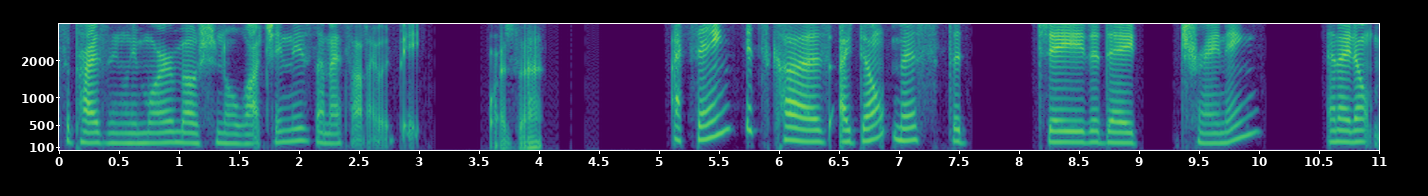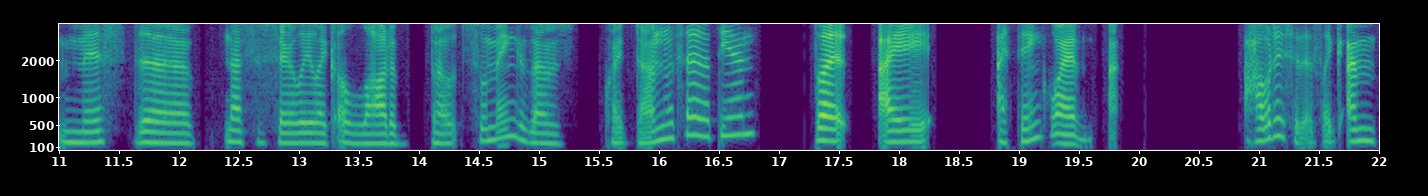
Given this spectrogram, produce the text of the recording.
Surprisingly more emotional watching these than I thought I would be. Why is that? I think it's because I don't miss the day to day training and I don't miss the necessarily like a lot about swimming because I was quite done with it at the end. But I, I think why, I'm, I- how would I say this? Like I'm,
